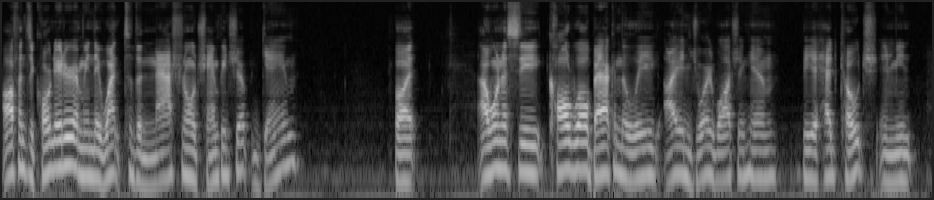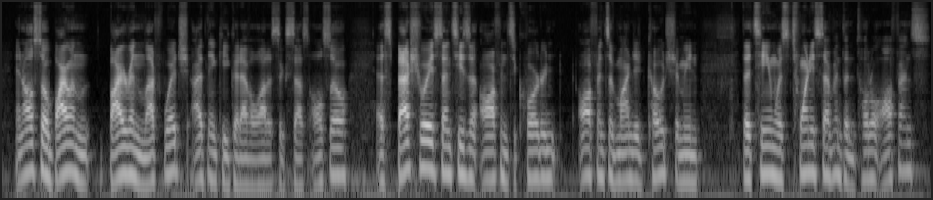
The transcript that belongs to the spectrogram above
offensive coordinator. I mean, they went to the national championship game. But I want to see Caldwell back in the league. I enjoyed watching him be a head coach and mean and also Byron Byron Leftwich. I think he could have a lot of success also, especially since he's an offensive coordinator, offensive minded coach. I mean, the team was 27th in total offense,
